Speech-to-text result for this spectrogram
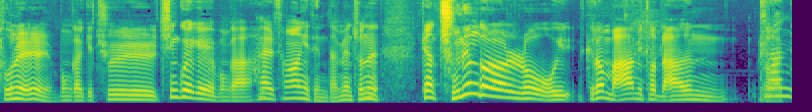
돈을 뭔가 이렇게 줄 친구에게 뭔가 음. 할 상황이 된다면 저는 그냥 주는 걸로 그런 마음이 더 나은 그런.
